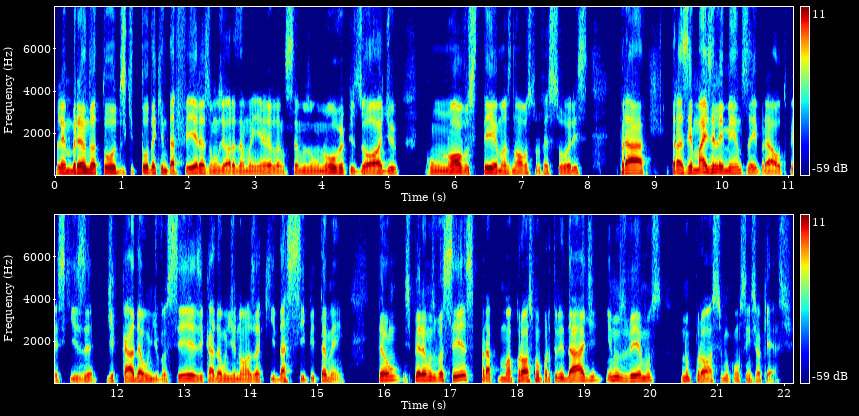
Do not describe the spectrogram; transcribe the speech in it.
lembrando a todos que toda quinta-feira, às 11 horas da manhã, lançamos um novo episódio com novos temas, novos professores, para trazer mais elementos aí para a autopesquisa de cada um de vocês e cada um de nós aqui da CIP também. Então, esperamos vocês para uma próxima oportunidade e nos vemos no próximo Conscienciocast.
